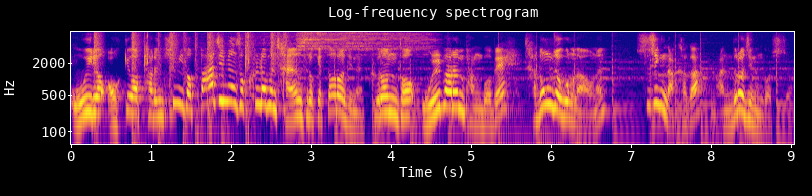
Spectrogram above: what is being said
오히려 어깨와 팔은 힘이 더 빠지면서 클럽은 자연스럽게 떨어지는 그런 더 올바른 방법에 자동적으로 나오는 수직 낙하가 만들어지는 것이죠.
